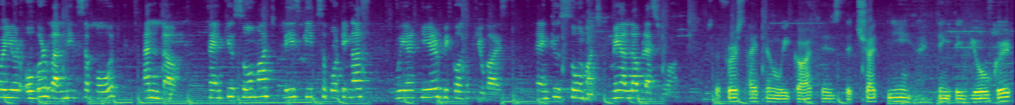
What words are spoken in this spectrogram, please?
for your overwhelming support and love. Thank you so much. Please keep supporting us. We are here because of you guys. Thank you so much. May Allah bless you all. So the first item we got is the chutney. I think the yogurt.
